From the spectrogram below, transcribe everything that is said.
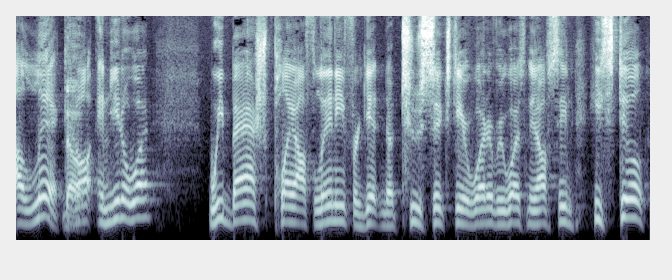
a lick. No. And, and you know what? We bashed playoff Lenny for getting to 260 or whatever he was in the offseason. He's still,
